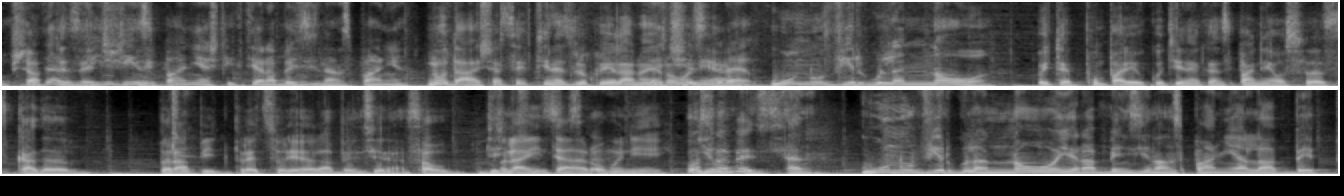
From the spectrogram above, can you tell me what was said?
8,70. dar vin din știi? Spania, știi cât era benzina în Spania? Nu, da, așa se ieftinesc lucrurile la noi De în ce România. trebuie? 1,9. Uite, pun pariu cu tine că în Spania o să scadă rapid prețurile la benzină sau De ce înaintea să scadă? României. O Eu- să vezi. dar 1,9 era benzina în Spania la BP,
